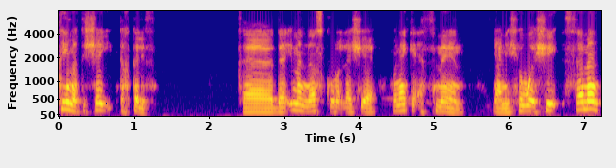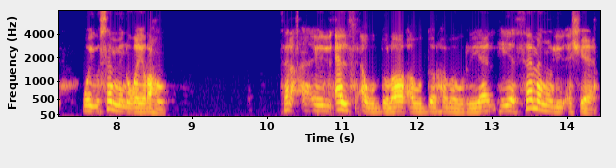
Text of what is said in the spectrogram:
قيمة الشيء تختلف. فدائما نذكر الأشياء. هناك أثمان. يعني هو شيء ثمن ويثمن غيره. فالألف أو الدولار أو الدرهم أو الريال هي ثمن للأشياء.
